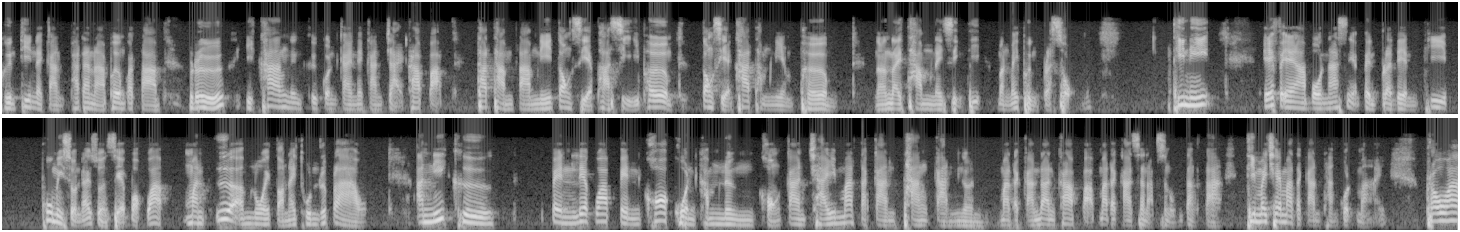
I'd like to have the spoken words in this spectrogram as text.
พื้นที่ในการพัฒนาเพิ่มก็ตาม หรืออีกข้างหนึ่งคือกลไกในการจ่ายค่าปรับ ถ้าทำตามนี้ต้องเสียภาษีเพิ่ม ต้องเสียค่าธรรมเนียมเพิ่มนะในทำในสิ่งที่มันไม่พึงประสงค์ ทีนี้ FAR bonus เนี่ยเป็นประเด็นที่ผู้มีส่วนได้ส่วนเสียบอกว่ามันเอื้ออำนวยต่อนายทุนหรือเปล่า อันนี้คือ เป็นเรียกว่าเป็นข้อควรคำนึงของการใช้มาตรการทางการเงิน มาตรการด้านค่าปรับมาตรการสนับสนุนต่างๆ ที่ไม่ใช่มาตรการทางกฎหมาย เพราะว่า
